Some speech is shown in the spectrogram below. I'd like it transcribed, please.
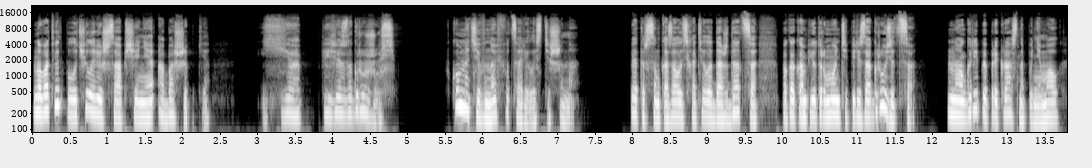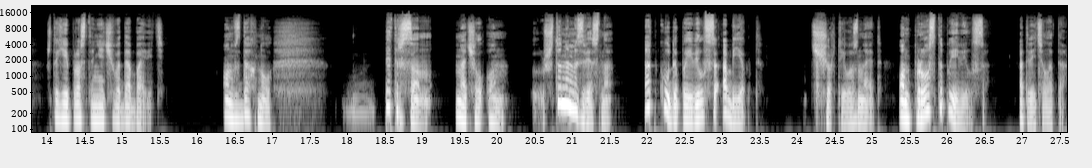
но в ответ получила лишь сообщение об ошибке. «Я перезагружусь». В комнате вновь воцарилась тишина. Петерсон, казалось, хотела дождаться, пока компьютер Монти перезагрузится, но Гриппе прекрасно понимал, что ей просто нечего добавить. Он вздохнул. «Петерсон», — начал он, — «что нам известно? Откуда появился объект?» «Чёрт его знает. Он просто появился», — ответила та.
